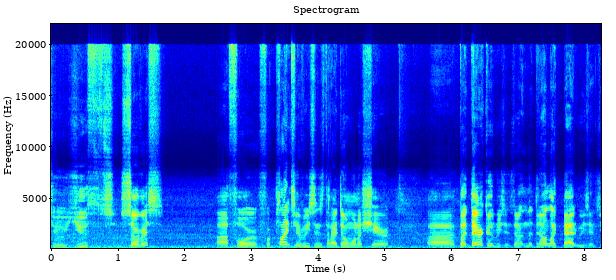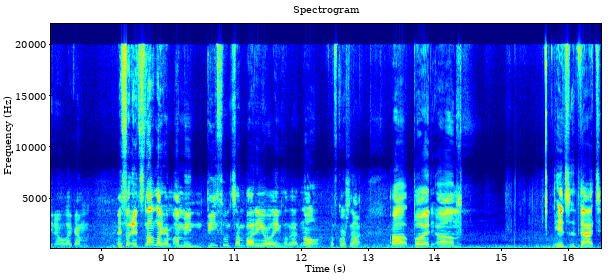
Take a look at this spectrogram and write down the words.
to youth service uh, for for plenty of reasons that I don't want to share. Uh, but they're good reasons. They're not, they're not, like bad reasons, you know. Like I'm, it's it's not like I'm, I'm in beef with somebody or anything like that. No, of course not. Uh, but um, it's that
